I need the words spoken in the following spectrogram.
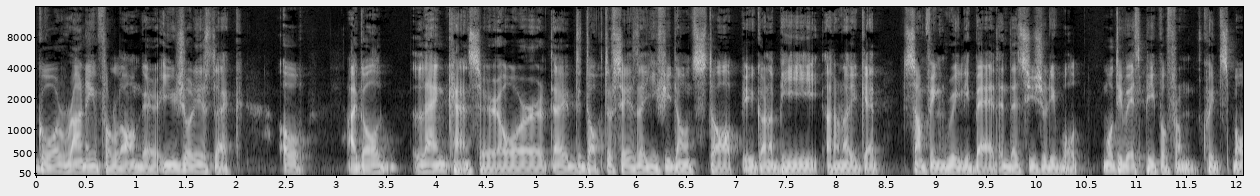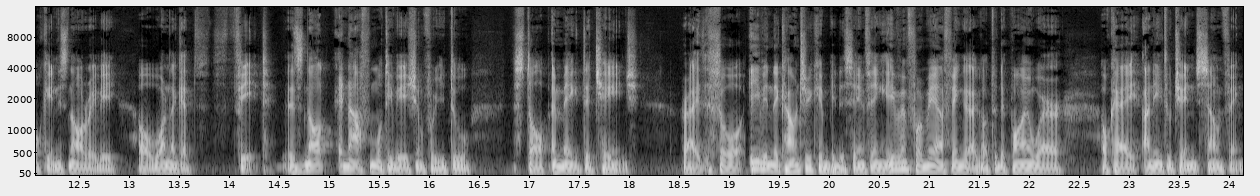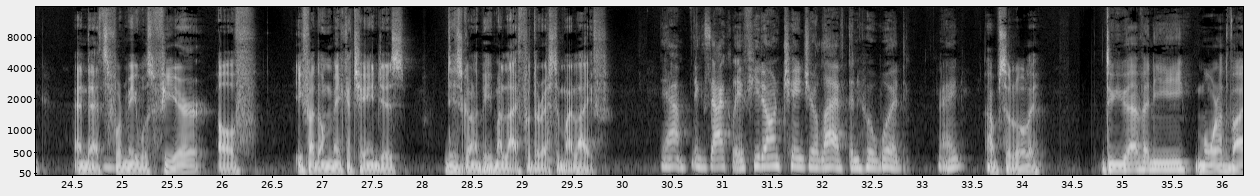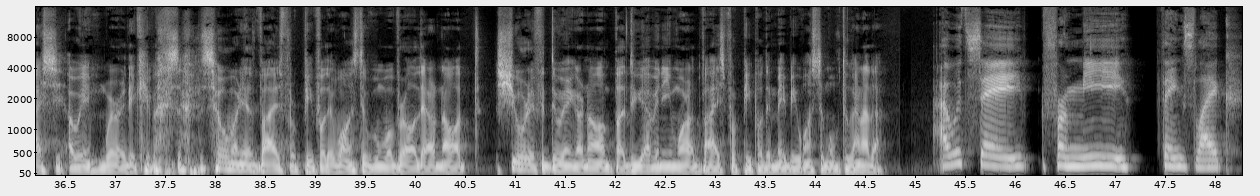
go running for longer. Usually it's like, oh, I got lung cancer or the, the doctor says that if you don't stop, you're going to be, I don't know, you get something really bad. And that's usually what motivates people from quit smoking. It's not really, oh, want to get fit. It's not enough motivation for you to stop and make the change right? So even the country can be the same thing. Even for me, I think I got to the point where, okay, I need to change something. And that's for me was fear of if I don't make a changes, this is going to be my life for the rest of my life. Yeah, exactly. If you don't change your life, then who would, right? Absolutely. Do you have any more advice? I mean, we already gave us so many advice for people that wants to move abroad. They are not sure if doing or not, but do you have any more advice for people that maybe wants to move to Canada? I would say for me, things like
